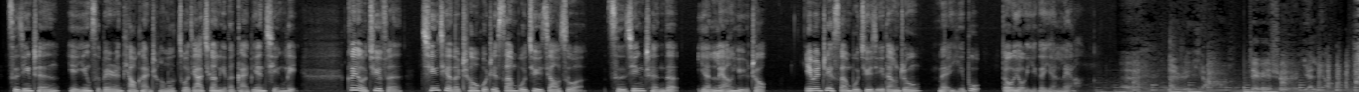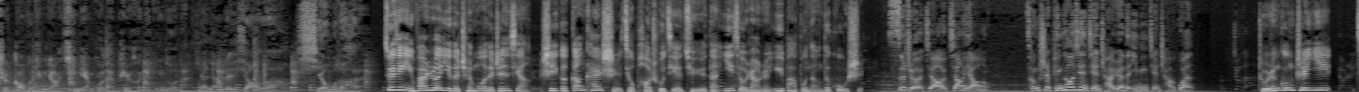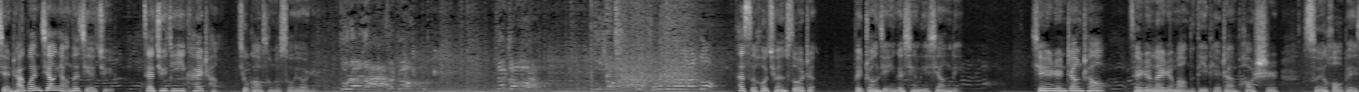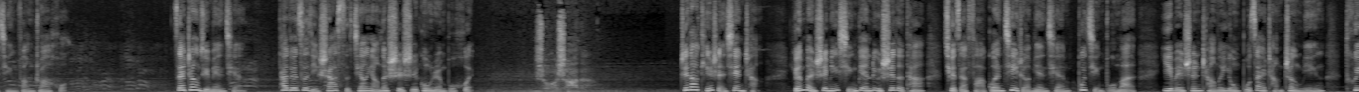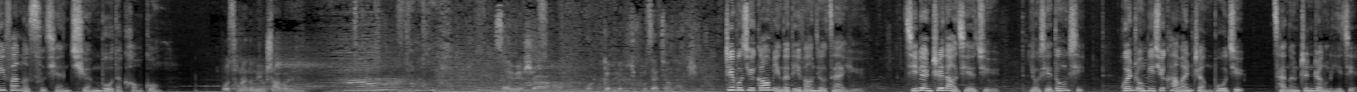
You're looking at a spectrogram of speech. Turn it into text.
紫金陈也因此被人调侃成了作家圈里的改编锦鲤。更有剧粉亲切地称呼这三部剧叫做“紫金陈的颜良宇宙”，因为这三部剧集当中每一部都有一个颜良。呃，认识一下啊，这位是颜良，是高副厅长钦点过来配合你工作的。颜良这小子邪乎的很。最近引发热议的《沉默的真相》是一个刚开始就抛出结局，但依旧让人欲罢不能的故事。死者叫江阳，曾是平康县检察院的一名检察官。主人公之一检察官江阳的结局，在剧集一开场就告诉了所有人。杜振海，站住！站住！杜振海，前面这个人拦住！他死后蜷缩着，被装进一个行李箱里。嫌疑人张超。在人来人往的地铁站抛尸，随后被警方抓获。在证据面前，他对自己杀死江阳的事实供认不讳。是我杀的。直到庭审现场，原本是名刑辩律师的他，却在法官、记者面前不紧不慢、意味深长地用不在场证明推翻了此前全部的口供。我从来都没有杀过人。三月十二号，我根本就不在江潭市。这部剧高明的地方就在于，即便知道结局，有些东西，观众必须看完整部剧才能真正理解。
